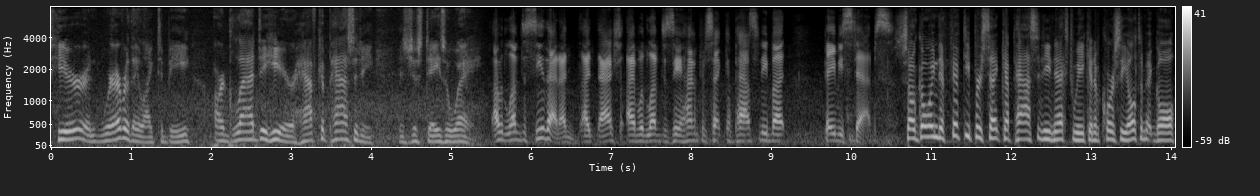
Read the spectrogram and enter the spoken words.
here and wherever they like to be are glad to hear half capacity is just days away. I would love to see that. I, I actually, I would love to see 100% capacity, but baby steps. So going to 50% capacity next week, and of course the ultimate goal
